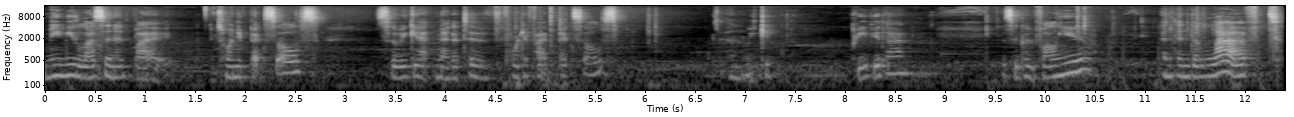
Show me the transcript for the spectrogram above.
maybe lessen it by 20 pixels so we get negative 45 pixels. And we could preview that. It's a good value and then the left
